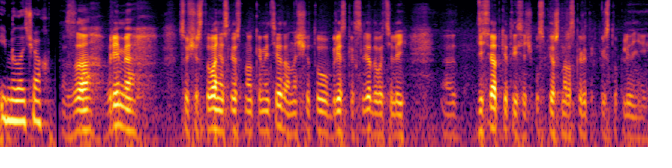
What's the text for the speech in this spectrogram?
и мелочах. За время существования Следственного комитета на счету брестских следователей э, десятки тысяч успешно раскрытых преступлений,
